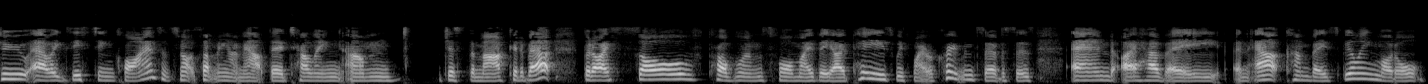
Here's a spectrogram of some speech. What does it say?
to our existing clients, it's not something I'm out there telling um, just the market about, but I solve problems for my VIPs with my recruitment services and I have a, an outcome based billing model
